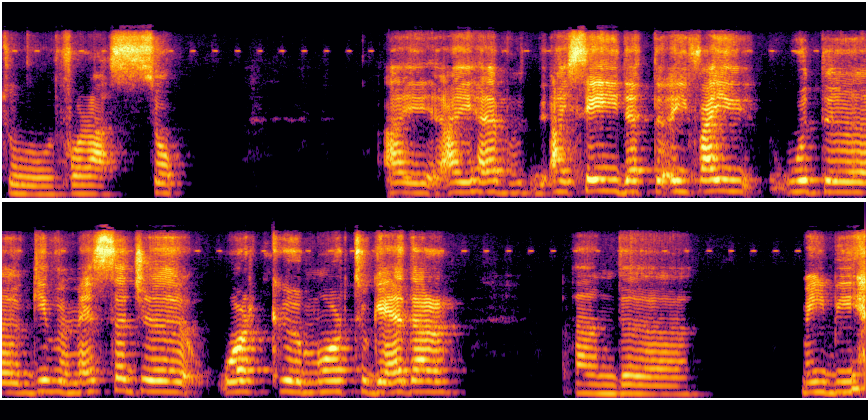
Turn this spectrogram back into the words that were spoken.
to for us. So I I have I say that if I would uh, give a message, uh, work more together, and uh, maybe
